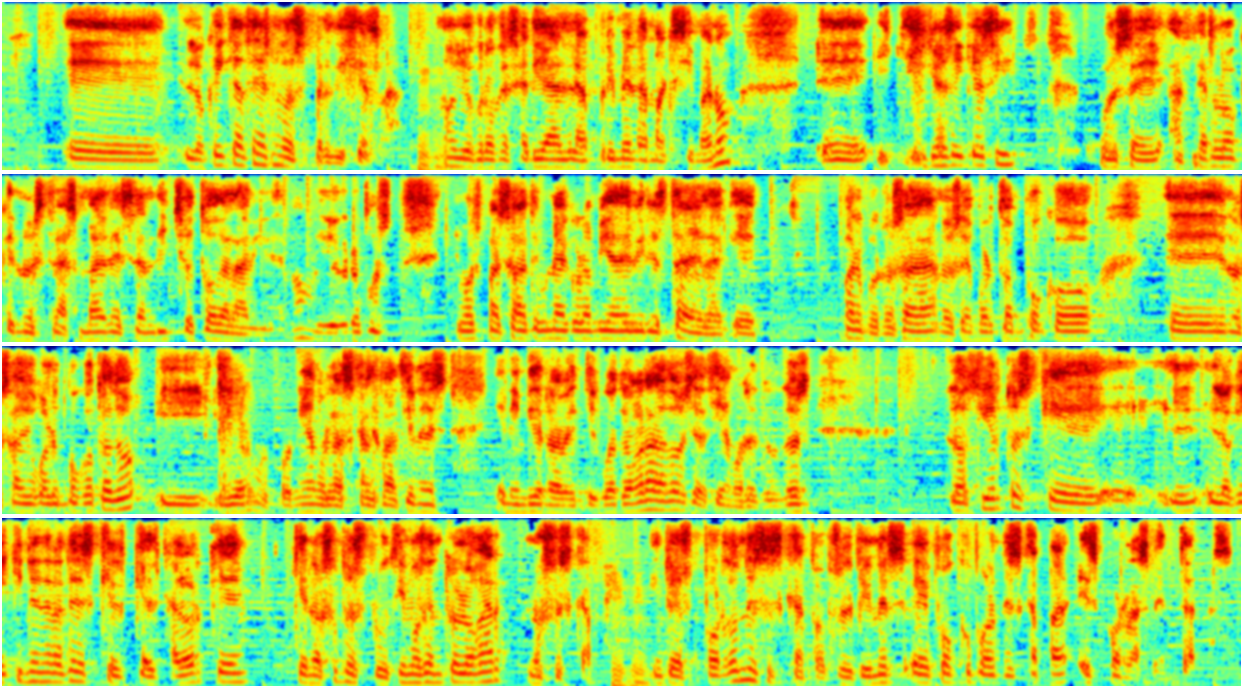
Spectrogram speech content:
eh, lo que hay que hacer es no desperdiciarla. ¿no? Yo creo que sería la primera máxima, ¿no? Eh, y, casi que sí, pues eh, hacer lo que nuestras madres han dicho toda la vida, ¿no? Yo creo pues hemos pasado a tener una economía de bienestar en la que bueno, pues nos ha, nos importado un poco, eh, nos ha igual un poco todo y, bueno, pues poníamos las calefacciones en invierno a 24 grados y hacíamos de todo. Entonces, lo cierto es que eh, lo que hay que intentar hacer es que el, que el calor que, que nosotros producimos dentro del hogar no se escape. Entonces, ¿por dónde se escapa? Pues el primer eh, foco por donde escapa es por las ventanas.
